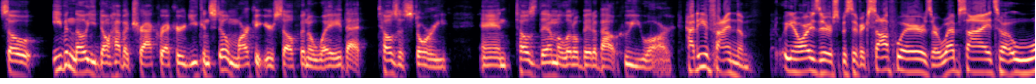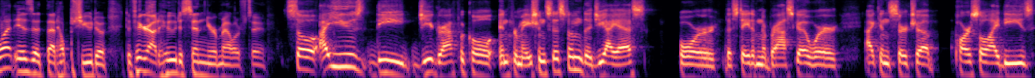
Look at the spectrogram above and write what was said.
So even though you don't have a track record, you can still market yourself in a way that tells a story and tells them a little bit about who you are. How do you find them? You know, is there specific software? Is there websites? What is it that helps you to to figure out who to send your mailers to? So I use the Geographical Information System, the GIS, for the state of Nebraska, where I can search up parcel IDs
